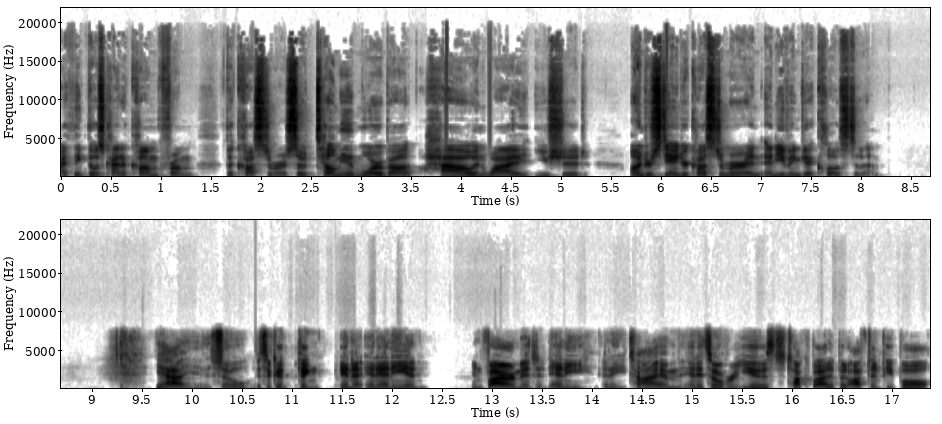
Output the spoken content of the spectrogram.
i think those kind of come from the customer. So tell me more about how and why you should understand your customer and, and even get close to them. Yeah, so it's a good thing in, a, in any environment at any at any time, and it's overused to talk about it. But often people,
